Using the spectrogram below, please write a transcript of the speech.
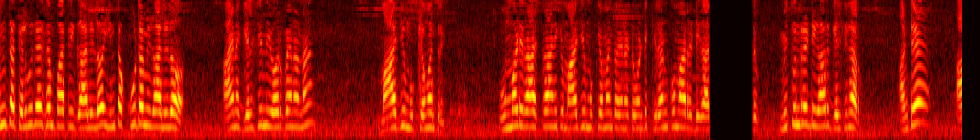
ఇంత తెలుగుదేశం పార్టీ గాలిలో ఇంత కూటమి గాలిలో ఆయన గెలిచింది ఎవరిపైన మాజీ ముఖ్యమంత్రి. ఉమ్మడి రాష్ట్రానికి మాజీ ముఖ్యమంత్రి అయినటువంటి కిరణ్ కుమార్ రెడ్డి గారు మిథున్ రెడ్డి గారు గెలిచినారు. అంటే ఆ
